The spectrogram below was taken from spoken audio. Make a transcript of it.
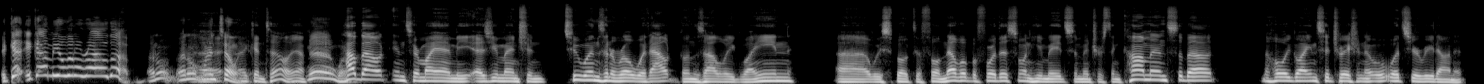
It got, it got me a little riled up. I don't I don't mind telling. I, you. can tell, yeah. yeah well. How about Inter Miami? As you mentioned, two wins in a row without Gonzalo Higuain. Uh, we spoke to Phil Neville before this one. He made some interesting comments about the whole Higuain situation. What's your read on it?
